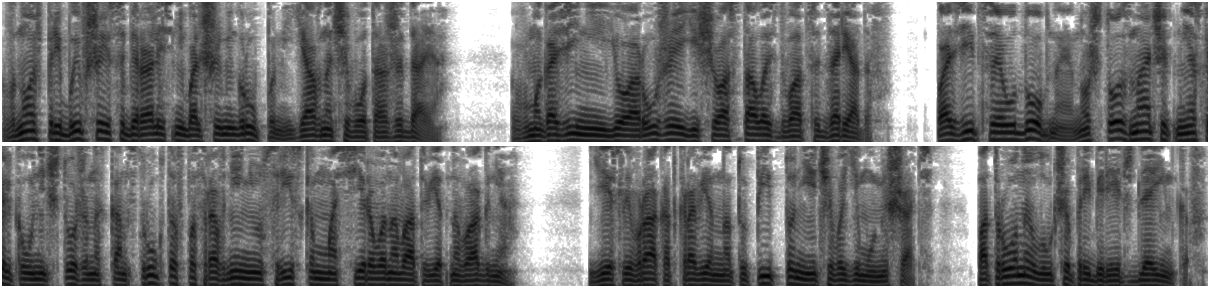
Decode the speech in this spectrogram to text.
Вновь прибывшие собирались небольшими группами, явно чего-то ожидая. В магазине ее оружия еще осталось 20 зарядов. Позиция удобная, но что значит несколько уничтоженных конструктов по сравнению с риском массированного ответного огня? Если враг откровенно тупит, то нечего ему мешать. Патроны лучше приберечь для инков.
